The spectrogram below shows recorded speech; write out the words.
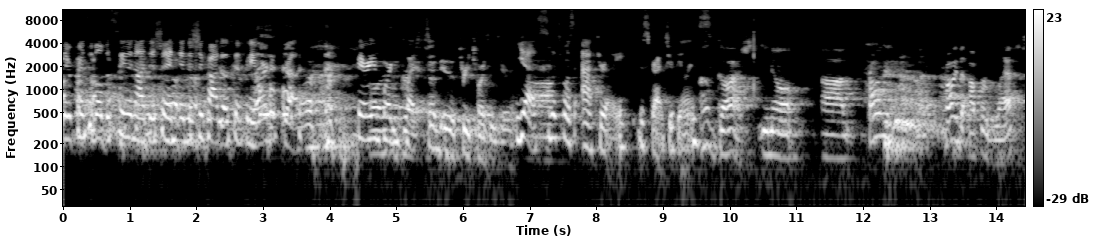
your principal bassoon audition in the Chicago Symphony Orchestra. Very Oh, important question. So these are three choices here. Yes, Uh, which most accurately describes your feelings? Oh gosh, you know, uh, probably probably the upper left.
